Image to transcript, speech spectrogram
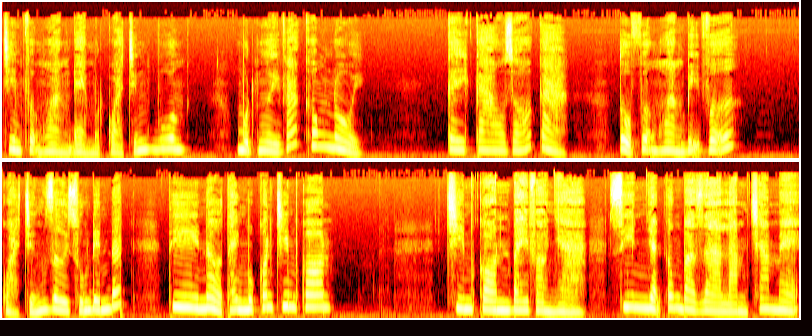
Chim phượng hoàng đẻ một quả trứng vuông, một người vác không nổi. Cây cao gió cả, tổ phượng hoàng bị vỡ. Quả trứng rơi xuống đến đất thì nở thành một con chim con. Chim con bay vào nhà xin nhận ông bà già làm cha mẹ.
